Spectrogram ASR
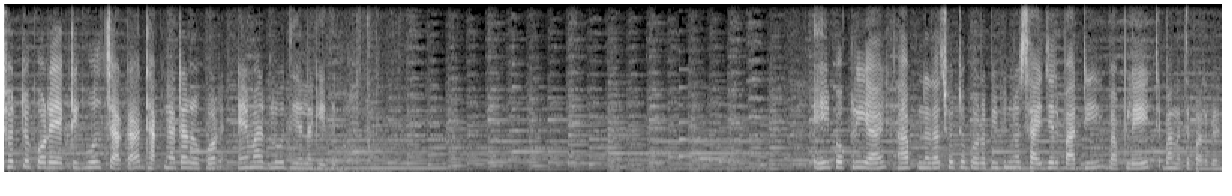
ছোট্ট করে একটি গোল চাকা ঢাকনাটার উপর এমআর গ্লু দিয়ে লাগিয়ে দিব। এই প্রক্রিয়ায় আপনারা ছোট বড় বিভিন্ন সাইজের বাটি বা প্লেট বানাতে পারবেন।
